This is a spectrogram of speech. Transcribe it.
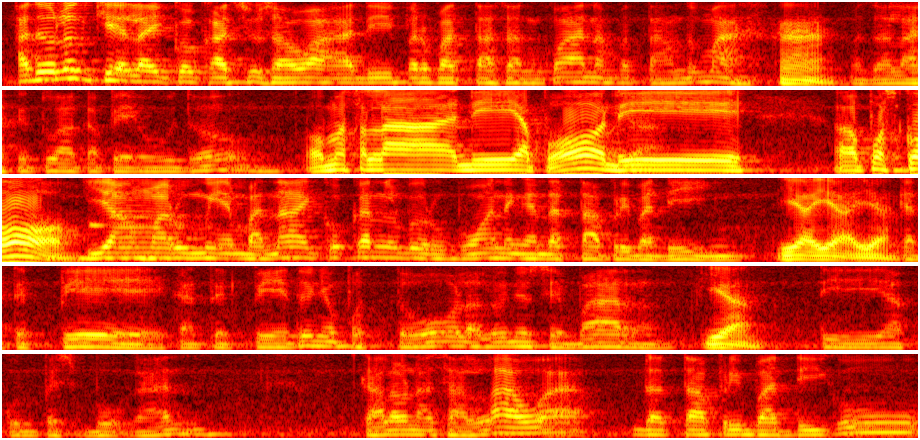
Ada lo cek lah ikut kasus awak di perbatasan ko anak petang tu mah. Ha. Masalah ketua KPU tu. Oh masalah di apa di uh, posko. Yang marumi yang mana itu kan berhubungan dengan data pribadi. Ya ya ya KTP, KTP itu nyo foto lalu nyo sebar ya. di akun Facebook kan. Kalau nak salah wak data pribadiku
